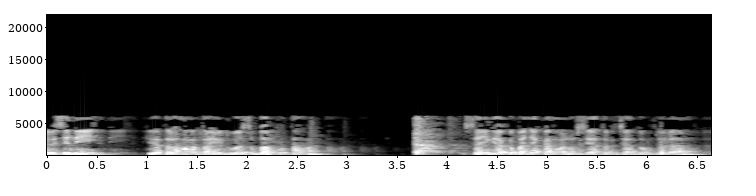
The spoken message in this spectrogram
Dari sini kita telah mengetahui dua sebab utama sehingga kebanyakan manusia terjatuh dalam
